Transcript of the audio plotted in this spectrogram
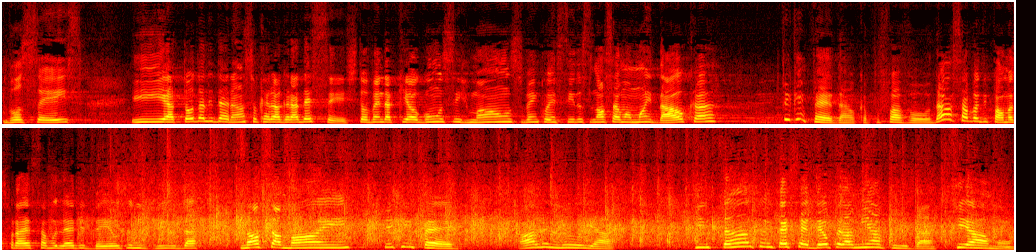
Vocês e a toda a liderança eu quero agradecer. Estou vendo aqui alguns irmãos bem conhecidos, nossa mamãe Dalca. Fique em pé, Dalca, por favor. Dá uma salva de palmas para essa mulher de Deus ungida nossa mãe, fique em pé. Aleluia. Que tanto intercedeu pela minha vida. Te amo.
